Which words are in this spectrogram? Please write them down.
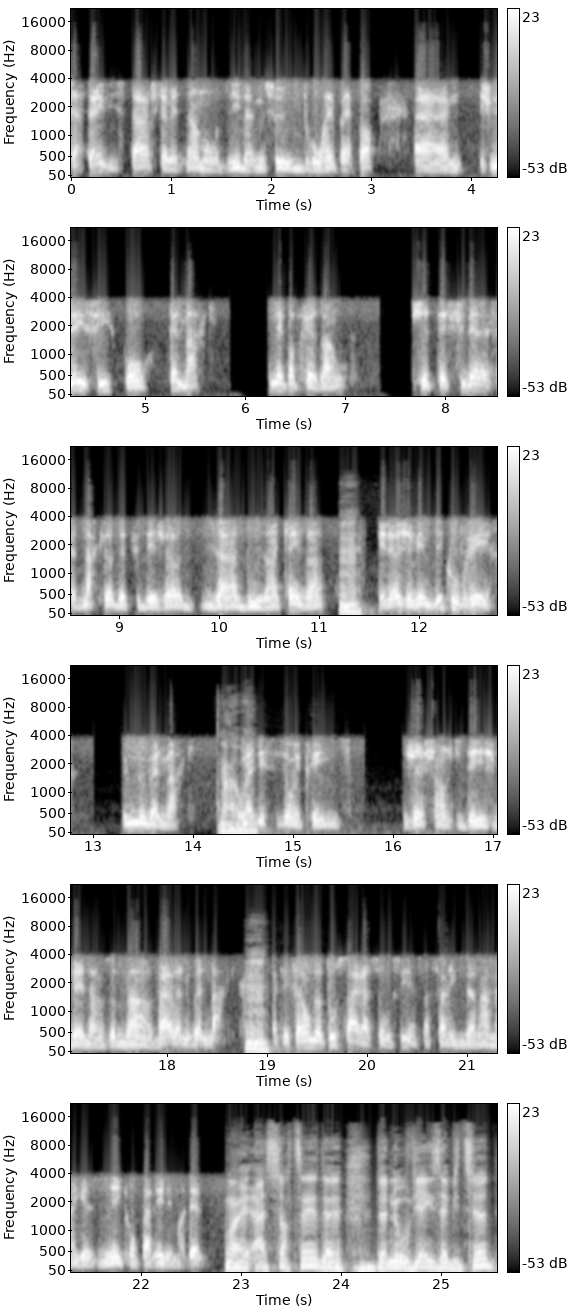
certains visiteurs jusqu'à maintenant m'ont dit, ben, Monsieur Drouin, peu importe, euh, je venais ici pour telle marque, qui n'est pas présente. J'étais fidèle à cette marque-là depuis déjà 10 ans, 12 ans, 15 ans. Hmm. Et là, je viens de découvrir une nouvelle marque. Ah Ma décision est prise. Je change d'idée, je vais dans, dans, vers la nouvelle marque. Hmm. Fait que les salons d'auto servent à ça aussi. hein. Ça sert évidemment à magasiner, comparer les modèles. Ouais, à sortir de, de nos vieilles habitudes.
